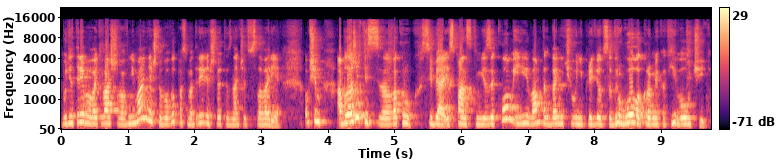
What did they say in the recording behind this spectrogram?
будет требовать вашего внимания, чтобы вы посмотрели, что это значит в словаре. В общем, обложитесь э, вокруг себя испанским языком, и вам тогда ничего не придется остается другого, кроме как его учить.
